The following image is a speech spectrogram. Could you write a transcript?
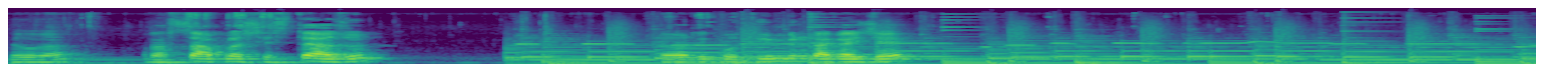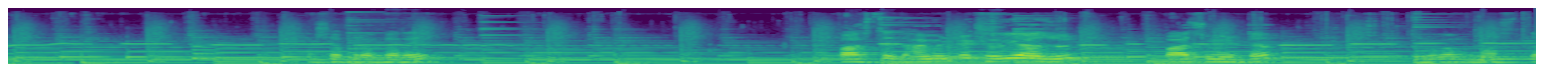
हे बघा रस्सा आपला शिजत आहे अजून. तर ती कोथिंबीर टाकायची आहे. अशा प्रकारे. पाच ते दहा मिनटं ठेवूया अजून पाच मिनटं. बघा मस्त.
